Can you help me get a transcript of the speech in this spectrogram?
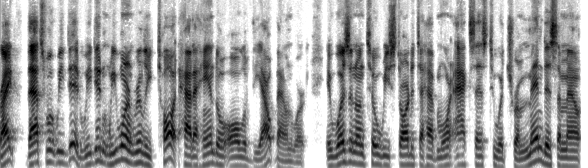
Right? That's what we did. We didn't, we weren't really taught how to handle all of the outbound work. It wasn't until we started to have more access to a tremendous amount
